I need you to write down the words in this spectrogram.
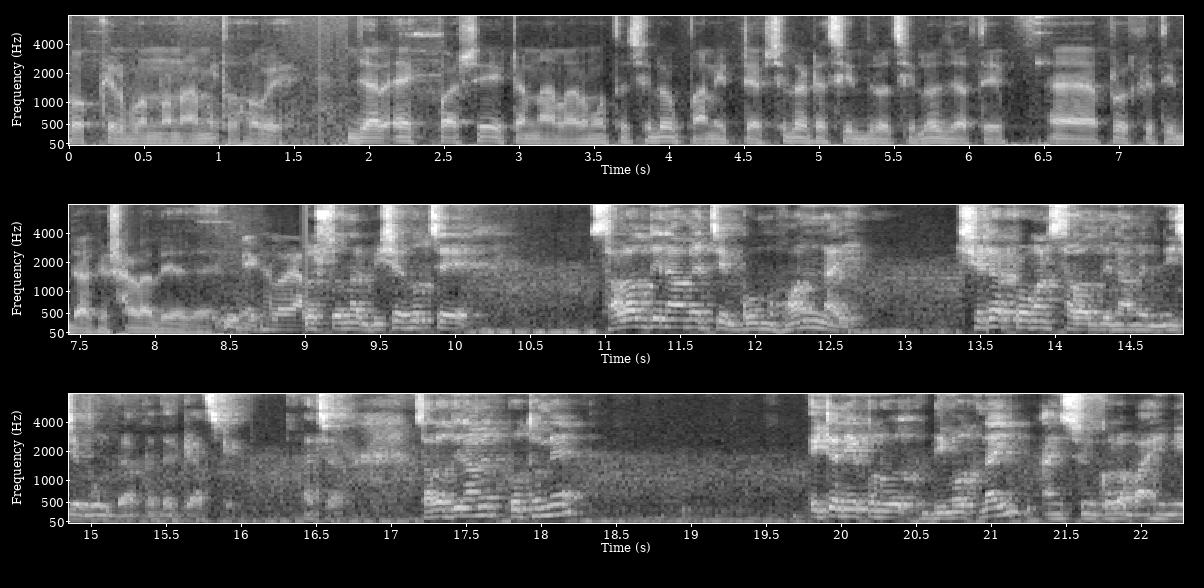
কক্ষের বর্ণনা আমি তো হবে। যার এক পাশে একটা নালার মতো ছিল, পানির ট্যাপ ছিল, একটা ছিদ্র ছিল যাতে প্রকৃতির ডাকে সাড়া দেওয়া যায়। মেঘালয় আলোচনার বিষয় হচ্ছে, সালাউদ্দিন আহমেদ যে গুম হন নাই, সেটার প্রমাণ সালাউদ্দিন আহমেদ নিজে বলবে আপনাদেরকে আজকে। আচ্ছা সালাউদ্দিন আহমেদ প্রথমে এটা নিয়ে কোনো দ্বিমত নাই। আইন শৃঙ্খলা বাহিনী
